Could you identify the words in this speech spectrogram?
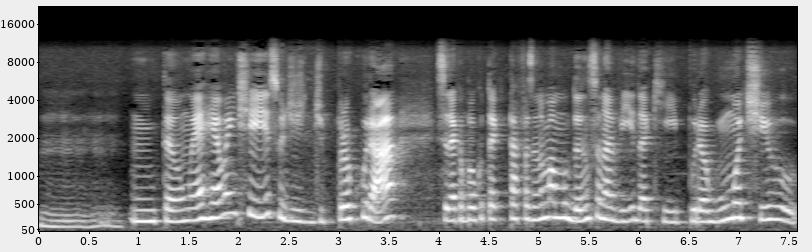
Uhum. Então é realmente isso, de, de procurar se daqui a pouco tá, tá fazendo uma mudança na vida que por algum motivo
